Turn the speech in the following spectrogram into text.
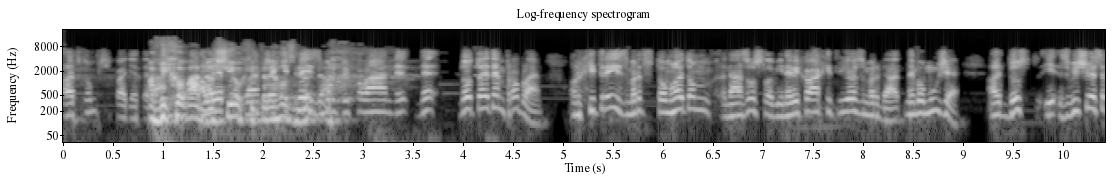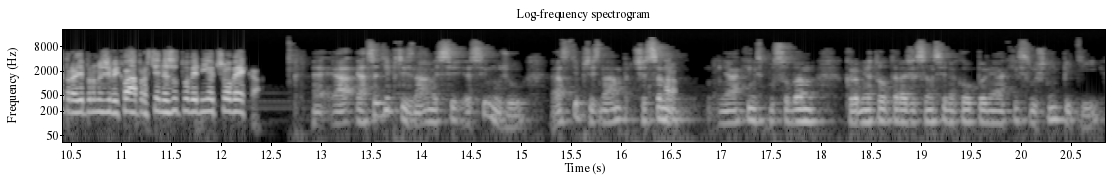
ale v tom případě teda. A vychová dalšího problém, chytrého chytrý zmrt vychová, ne, ne, no to je ten problém. On chytrý zmrt v tomhle názvosloví nevychová chytrýho zmrda, nebo může, ale dost, je, zvyšuje se pravděpodobnost, že vychová prostě nezodpovědného člověka. Já, já se ti přiznám, jestli, jestli můžu, já se ti přiznám, že jsem ano. nějakým způsobem, kromě toho teda, že jsem si nekoupil nějaký slušný pití,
